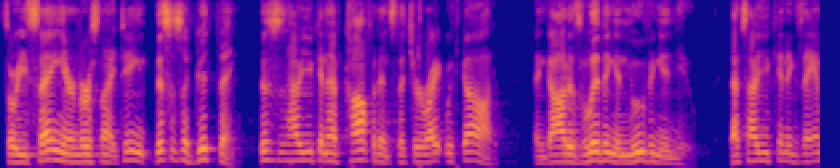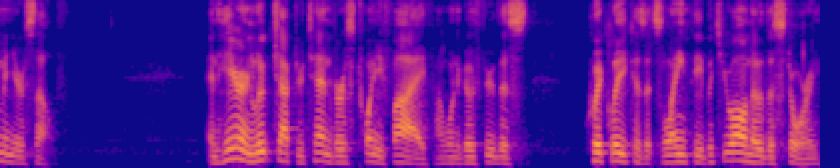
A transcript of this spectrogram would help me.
So he's saying here in verse 19, this is a good thing. This is how you can have confidence that you're right with God and God is living and moving in you. That's how you can examine yourself. And here in Luke chapter 10, verse 25, I want to go through this quickly because it's lengthy, but you all know the story.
